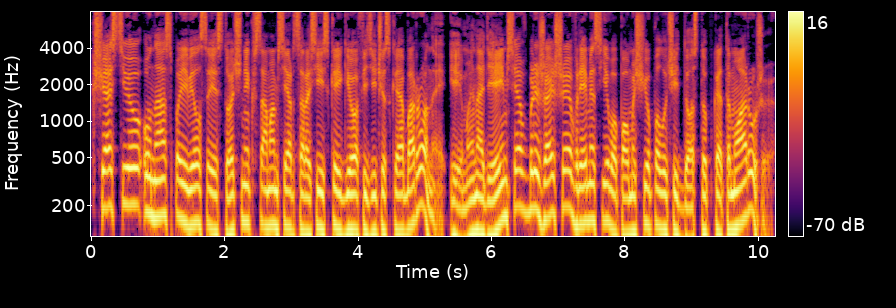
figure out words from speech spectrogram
К счастью, у нас появился источник в самом сердце российской геофизической обороны, и мы надеемся в ближайшее время с его помощью получить доступ к этому оружию.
